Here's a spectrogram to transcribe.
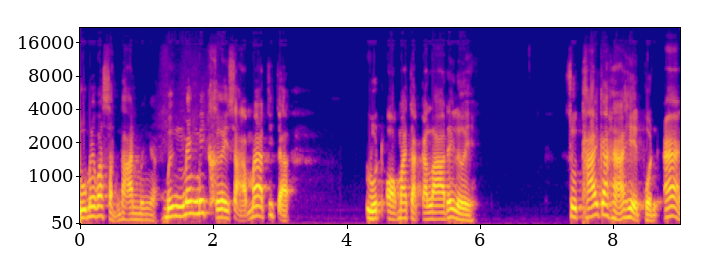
รู้ไหมว่าสันดานมึงอะ มึงแม่งไม่เคยสามารถที่จะหลุดออกมาจากกาลาได้เลย สุดท้ายก็หาเหตุผลอ้าง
